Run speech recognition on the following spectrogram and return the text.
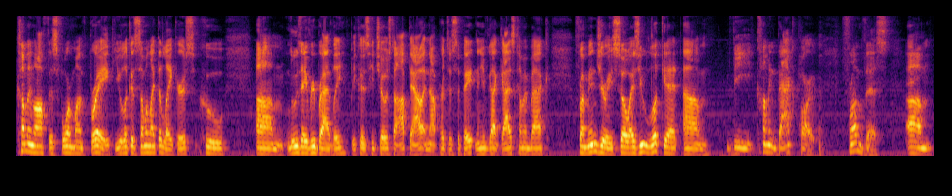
coming off this four month break, you look at someone like the Lakers who um, lose Avery Bradley because he chose to opt out and not participate, and then you've got guys coming back from injuries. So as you look at um, the coming back part from this, um,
